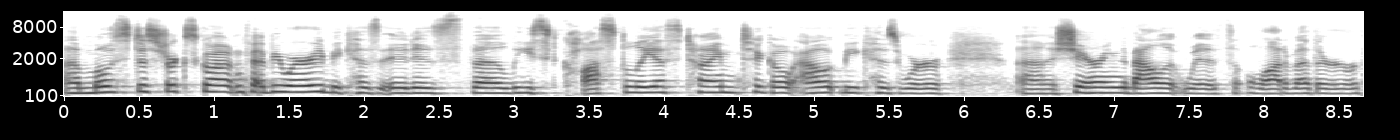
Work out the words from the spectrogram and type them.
Uh, most districts go out in February because it is the least costliest time to go out because we're uh, sharing the ballot with a lot of other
